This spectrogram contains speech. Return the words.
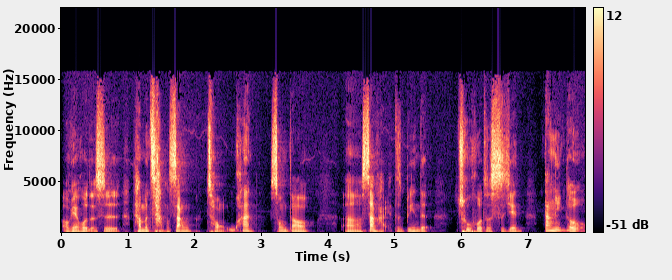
，OK，或者是他们厂商从武汉送到。呃，上海这边的出货的时间，当你都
